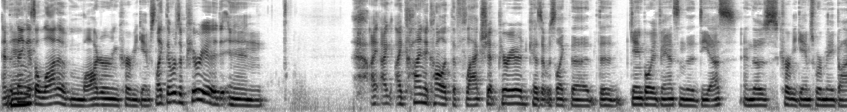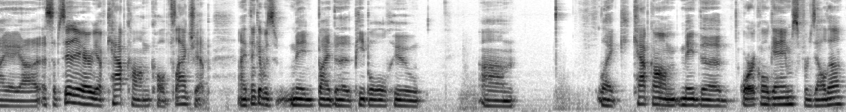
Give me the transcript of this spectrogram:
And the mm-hmm. thing is, a lot of modern Kirby games, like there was a period in I, I, I kind of call it the flagship period because it was like the, the Game Boy Advance and the DS, and those Kirby games were made by a, uh, a subsidiary of Capcom called Flagship. I think it was made by the people who, um, like Capcom made the Oracle games for Zelda.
